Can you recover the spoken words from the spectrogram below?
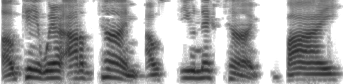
Okay, we're out of time. I'll see you next time. Bye.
